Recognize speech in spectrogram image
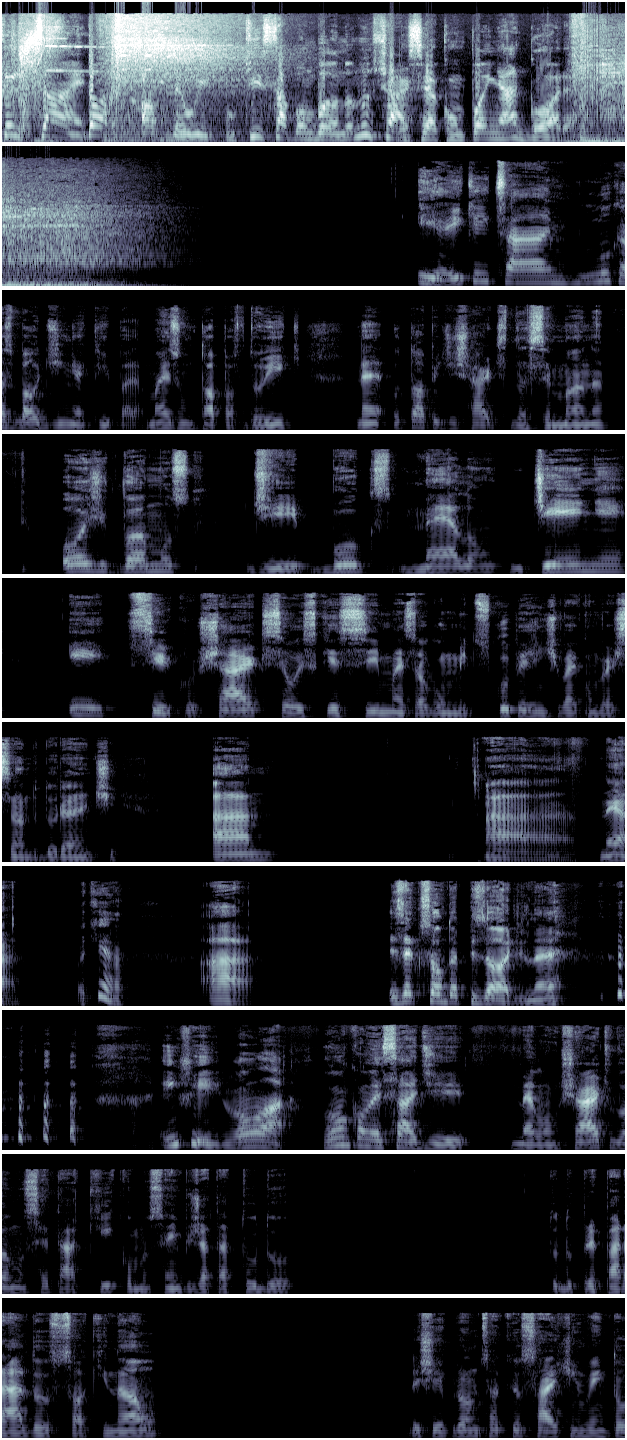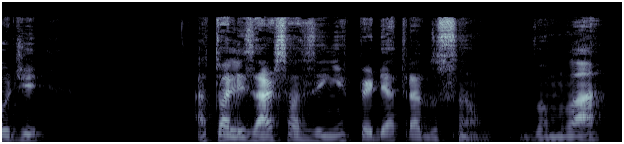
K-Time Top of the Week. O que está bombando no chart? Você acompanha agora. E aí, K-Time, Lucas Baldini aqui para mais um Top of the Week, né? O top de charts da semana. Hoje vamos de Bugs, Melon, Genie e Circle Chart. Se eu esqueci mais algum, me desculpe, a gente vai conversando durante a. a. né? A, aqui, ó. A execução do episódio, né? Enfim, vamos lá. Vamos começar de Melon Chart. Vamos setar aqui, como sempre, já tá tudo. Tudo preparado, só que não. Deixei pronto, só que o site inventou de atualizar sozinho e perder a tradução. Vamos lá?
